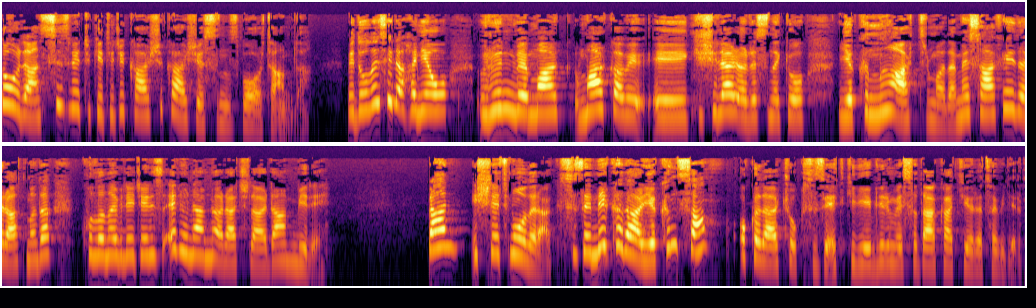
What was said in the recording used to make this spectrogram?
Doğrudan siz ve tüketici karşı karşıyasınız bu ortamda. Ve dolayısıyla hani o ürün ve mark, marka ve e, kişiler arasındaki o yakınlığı arttırmada, mesafeyi daraltmada kullanabileceğiniz en önemli araçlardan biri. Ben işletme olarak size ne kadar yakınsam o kadar çok sizi etkileyebilirim ve sadakat yaratabilirim.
